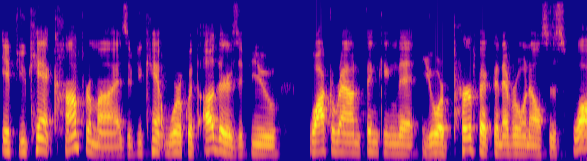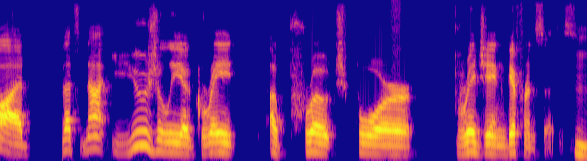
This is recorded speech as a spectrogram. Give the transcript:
if you can't compromise, if you can't work with others, if you walk around thinking that you're perfect and everyone else is flawed, that's not usually a great approach for bridging differences. Hmm.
